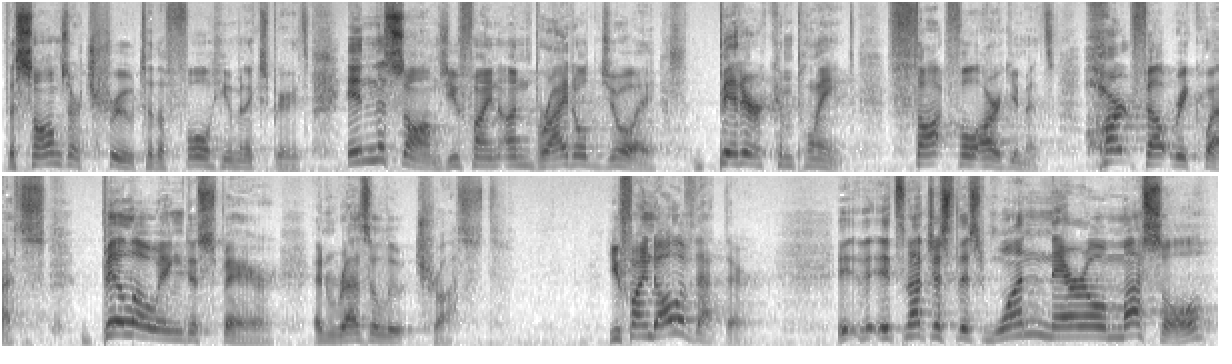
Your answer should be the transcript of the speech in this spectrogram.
The Psalms are true to the full human experience. In the Psalms, you find unbridled joy, bitter complaint, thoughtful arguments, heartfelt requests, billowing despair, and resolute trust. You find all of that there. It's not just this one narrow muscle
